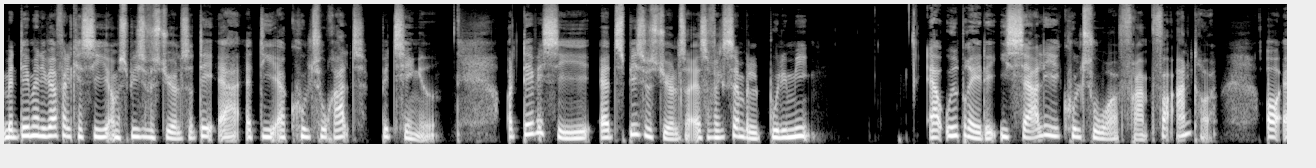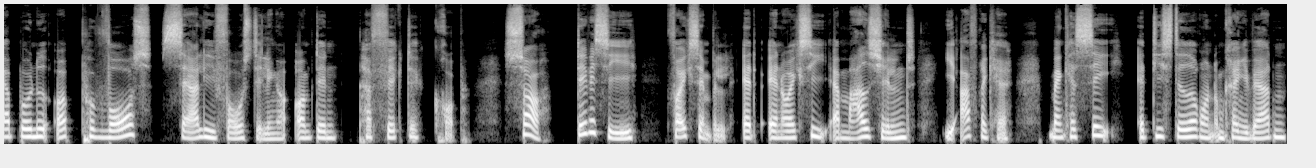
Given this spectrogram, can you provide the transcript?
Men det, man i hvert fald kan sige om spiseforstyrrelser, det er, at de er kulturelt betinget. Og det vil sige, at spiseforstyrrelser, altså for eksempel bulimi, er udbredte i særlige kulturer frem for andre, og er bundet op på vores særlige forestillinger om den perfekte krop. Så det vil sige, for eksempel, at anoreksi er meget sjældent i Afrika. Man kan se, at de steder rundt omkring i verden,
